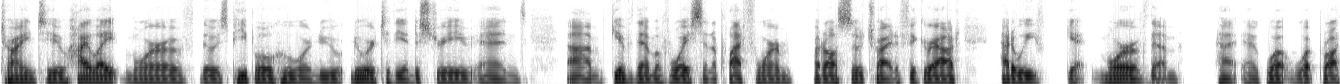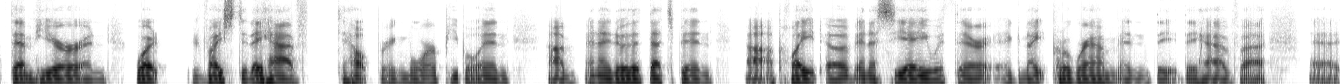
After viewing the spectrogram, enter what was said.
trying to highlight more of those people who are new newer to the industry and um, give them a voice and a platform, but also try to figure out how do we get more of them. How, uh, what what brought them here and what advice do they have to help bring more people in? Um, and I know that that's been uh, a plight of NSCA with their Ignite program, and they they have uh, uh,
